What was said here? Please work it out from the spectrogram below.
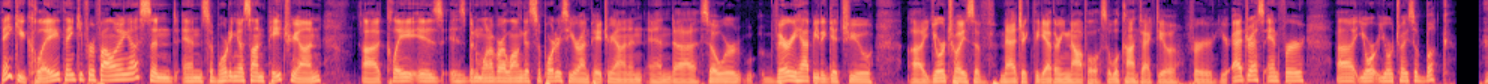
Thank you, Clay. Thank you for following us and and supporting us on Patreon. Uh, Clay is has been one of our longest supporters here on Patreon, and and uh, so we're very happy to get you uh, your choice of Magic: The Gathering novel. So we'll contact you for your address and for uh, your your choice of book.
